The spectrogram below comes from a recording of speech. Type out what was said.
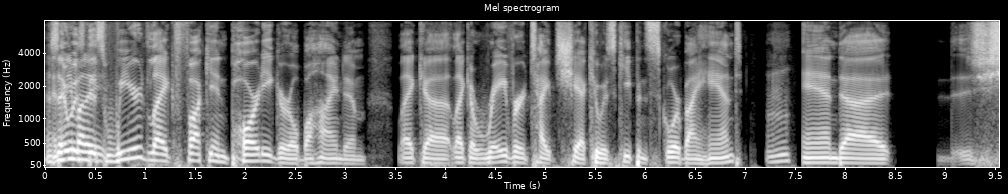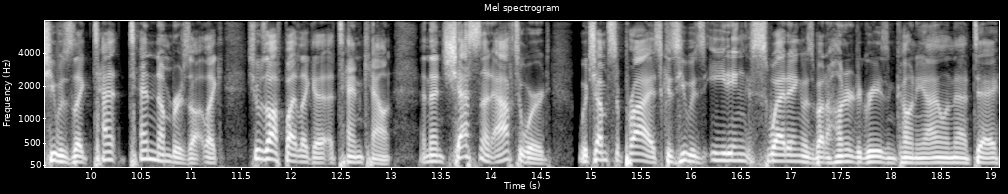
Has and there was this weird like fucking party girl behind him, like uh like a raver type chick who was keeping score by hand, Mhm. and uh, she was like 10, 10 numbers off. Like she was off by like a, a ten count, and then Chestnut afterward, which I'm surprised because he was eating, sweating. It was about hundred degrees in Coney Island that day.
